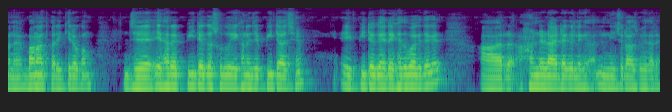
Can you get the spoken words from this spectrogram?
মানে বানাতে পারি কীরকম। যে এধারে পিটাকে শুধু এখানে যে পিটা আছে, এই পিটাকে রেখে দেবো এক জায়গায়, আর হান্ড্রেড আইটাকে লিখে, নিয়ে চলে আসবে এধারে।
